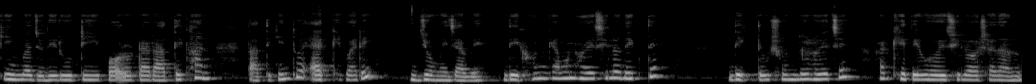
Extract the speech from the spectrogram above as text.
কিংবা যদি রুটি, পরোটা রাতে খান, তাতে কিন্তু একেবারেই জমে যাবে। দেখুন কেমন হয়েছিল দেখতে। দেখতেও সুন্দর হয়েছে আর খেতেও হয়েছিল অসাধারণ।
